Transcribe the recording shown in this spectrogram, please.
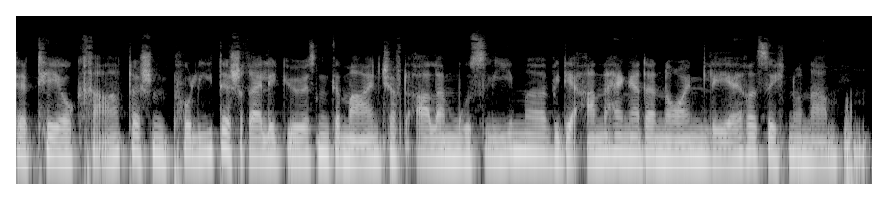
der theokratischen, politisch-religiösen Gemeinschaft aller Muslime, wie die Anhänger der neuen Lehre sich nur nannten.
